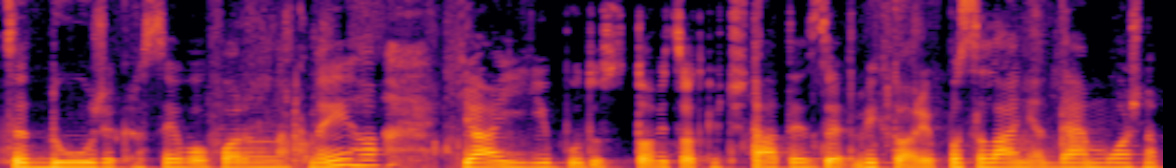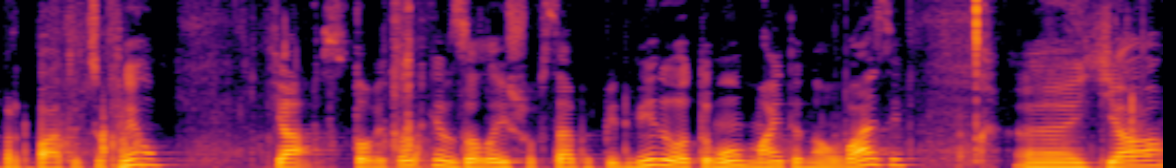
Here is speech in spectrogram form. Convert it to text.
Це дуже красиво оформлена книга. Я її буду 100% читати з Вікторією. Посилання, де можна придбати цю книгу, я 100% залишу в себе під відео, тому майте на увазі. Е, я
